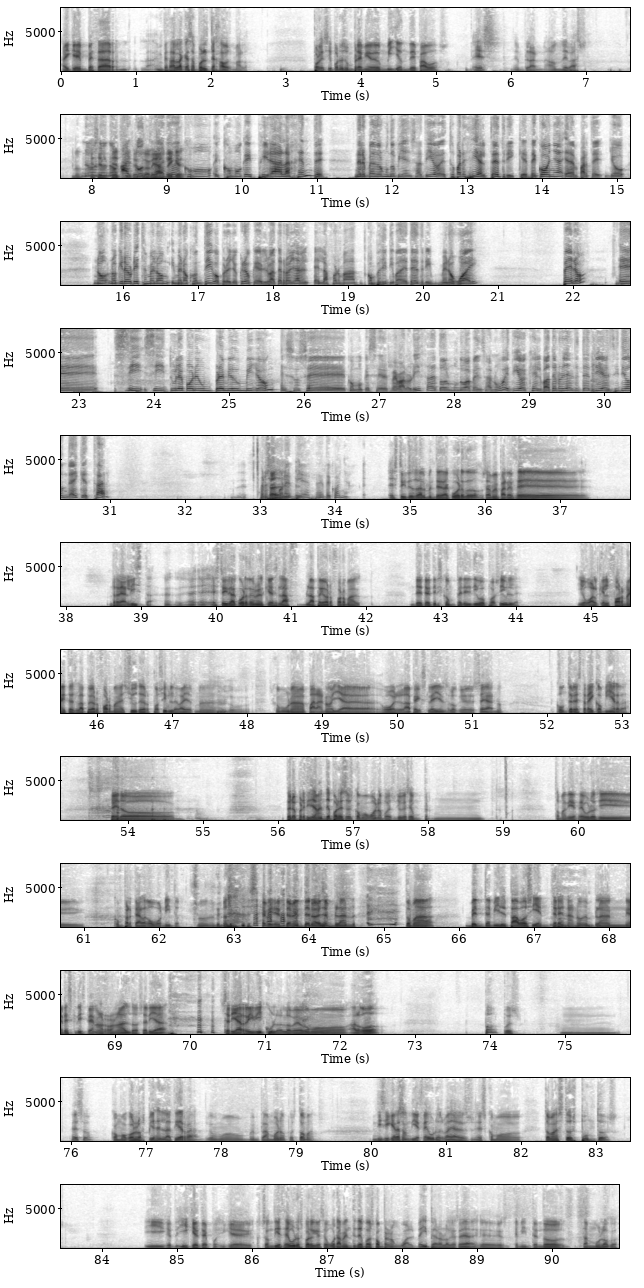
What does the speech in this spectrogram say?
Hay que empezar. Empezar la casa por el tejado es malo. Porque si pones un premio de un millón de pavos, es en plan, ¿a dónde vas? No, No, Es no, el no, Tetris, al contrario, que- es, como, es como que inspira a la gente. De repente todo el mundo piensa, tío, esto parecía el Tetris, que es de coña, y aparte, yo no, no quiero abrir este melón y menos contigo, pero yo creo que el Battle Royale es la forma competitiva de Tetris menos guay. Pero, eh, si, si tú le pones un premio de un millón, eso se como que se revaloriza, todo el mundo va a pensar, no, tío, es que el Battle Royale de Tetris es el sitio donde hay que estar. Pero O sea, si pones eh, 10, es de coña. Estoy totalmente de acuerdo. O sea, me parece realista. Eh, eh, Estoy de acuerdo en el que es la, la peor forma de Tetris competitivo posible. Igual que el Fortnite es la peor forma de shooter posible, vaya, es, una- como, es como una paranoia, o el Apex Legends, lo que sea, ¿no? Counter-Strike o mierda. Pero... Pero precisamente por eso es como, bueno, pues yo que sé, un toma 10 euros y cómprate algo bonito, ¿no? No, o sea, evidentemente no es en plan, toma 20.000 pavos y entrena, ¿no? En plan, eres Cristiano Ronaldo. Sería, sería ridículo. Lo veo como algo, pues, mm, eso, como con los pies en la tierra, como en plan, bueno, pues toma. Ni siquiera son 10 euros, vaya, es, como, toma estos puntos y que, te- y son 10 euros porque seguramente te puedes comprar un wallpaper o lo que sea, ¿eh? que, que Nintendo están muy locos.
